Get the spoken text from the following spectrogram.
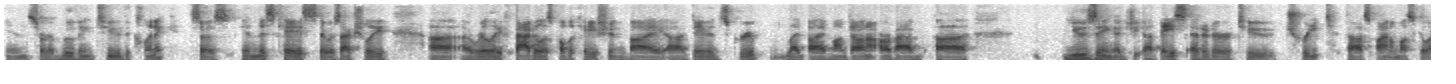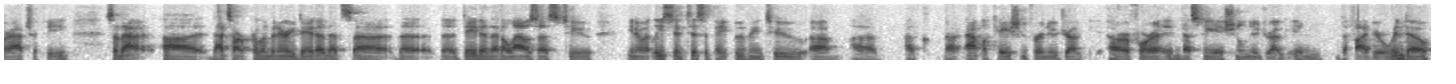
in sort of moving to the clinic. So in this case, there was actually uh, a really fabulous publication by uh, David's group, led by Mandana Arbab uh, using a, a, base editor to treat uh, spinal muscular atrophy. So that uh, that's our preliminary data. That's the the data that allows us to you know at least anticipate moving to um, a, a, application for a new drug or for an investigational new drug in the five year window.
